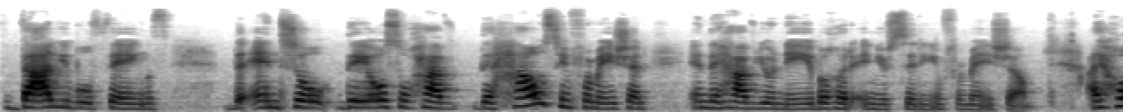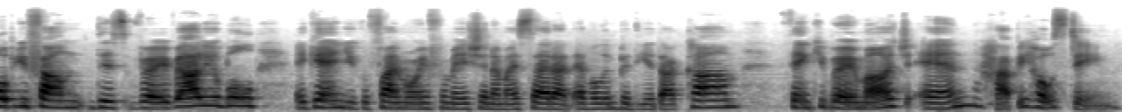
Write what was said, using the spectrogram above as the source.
valuable things and so they also have the house information and they have your neighborhood and your city information. I hope you found this very valuable. Again, you can find more information on my site at evelynbadia.com. Thank you very much and happy hosting.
